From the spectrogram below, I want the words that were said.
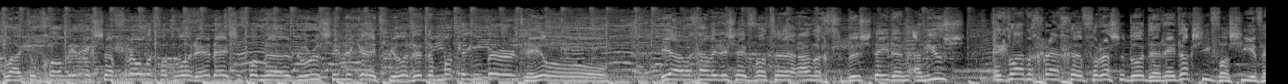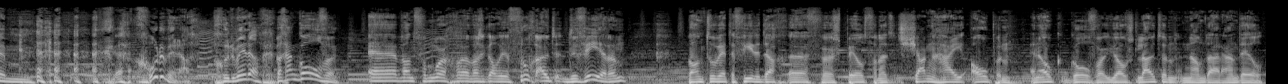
plaatje om gewoon weer extra vrolijk van te worden. Hè? Deze van eh, de Root Syndicate, joh. De, de Mockingbird. Heel... Ja, we gaan weer eens even wat eh, aandacht besteden aan nieuws. En ik laat me graag eh, verrassen door de redactie van CFM. Goedemiddag. Goedemiddag. We gaan golven. Eh, want vanmorgen was ik alweer vroeg uit de veren. Want toen werd de vierde dag eh, verspeeld van het Shanghai Open. En ook golfer Joost Luiten nam daaraan deel.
